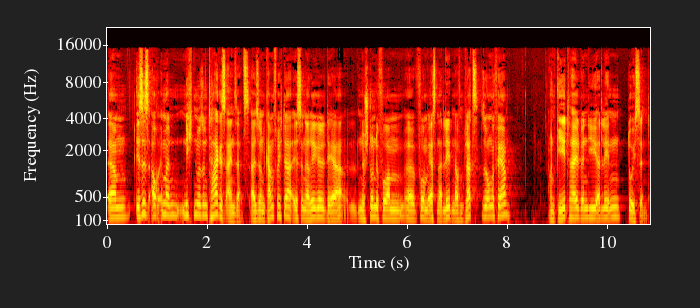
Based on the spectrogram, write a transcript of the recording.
ähm, ist es auch immer nicht nur so ein Tageseinsatz. Also ein Kampfrichter ist in der Regel der eine Stunde vorm, äh, vorm ersten Athleten auf dem Platz, so ungefähr, und geht halt, wenn die Athleten durch sind.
